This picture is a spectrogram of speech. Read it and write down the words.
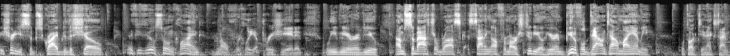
Be sure to subscribe to the show. And if you feel so inclined, and I'll really appreciate it, leave me a review. I'm Sebastian Rusk, signing off from our studio here in beautiful downtown Miami. We'll talk to you next time.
